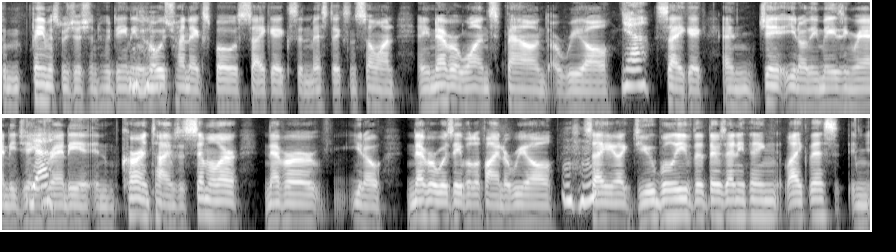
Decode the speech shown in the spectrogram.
the famous magician Houdini Mm-hmm. was always trying to expose psychics and mystics and so on, and he never once found a real Yeah. psychic. And J, you know, the amazing Randi James Yeah. Randi in, in current times is similar. Never, you know, never was able to find a real Mm-hmm. psychic. Like, do you believe that there's anything like this? In,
